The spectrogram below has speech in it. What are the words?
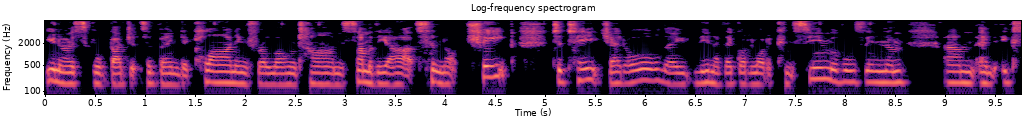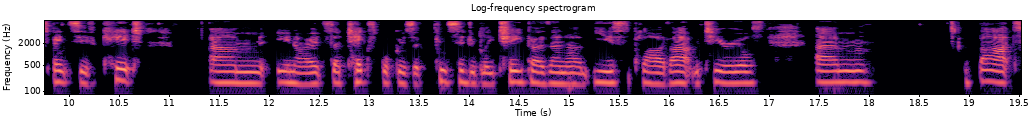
you know, school budgets have been declining for a long time. Some of the arts are not cheap to teach at all. They, you know, they've got a lot of consumables in them um, and expensive kit. Um, you know, it's a textbook is a considerably cheaper than a year's supply of art materials. Um, but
